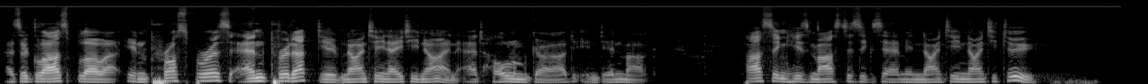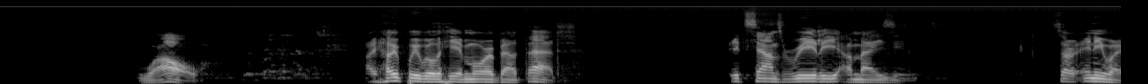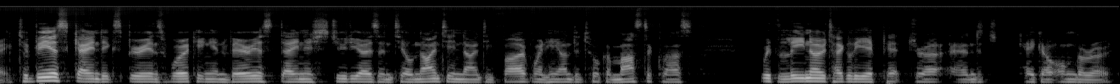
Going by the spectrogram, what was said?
As a glass blower in prosperous and productive 1989 at Holmegaard in Denmark, passing his master's exam in 1992. Wow. I hope we will hear more about that. It sounds really amazing. So, anyway, Tobias gained experience working in various Danish studios until 1995 when he undertook a masterclass with Lino Tagliapietra and Checco Ongaro.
